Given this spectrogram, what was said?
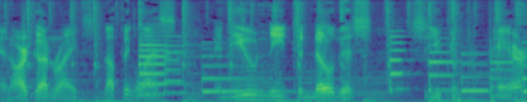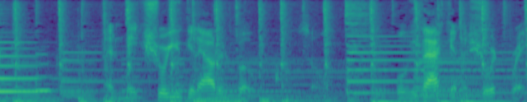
and our gun rights, nothing less. And you need to know this so you can prepare and make sure you get out and vote. So we'll be back in a short break.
